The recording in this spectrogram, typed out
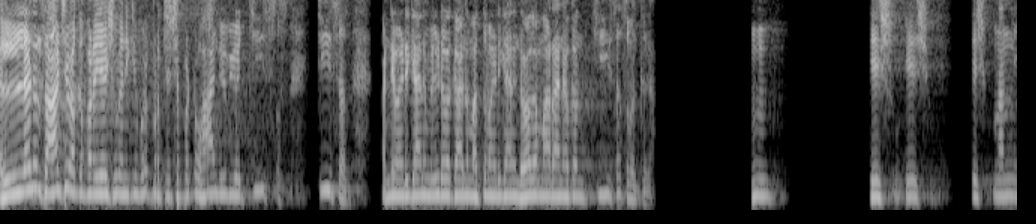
എല്ലാവരും സാക്ഷ്യമൊക്കെ പറയും യേശു എനിക്ക് പ്രത്യക്ഷപ്പെട്ടു. ജീസസ് ജീസസ് വണ്ടി മേടിക്കാനും വീട് വെക്കാനും മത്ത് മേടിക്കാനും രോഗം മാറാനും ഒക്കെ ജീസസ് വെക്കുക. യേശു യേശു. നന്ദി.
